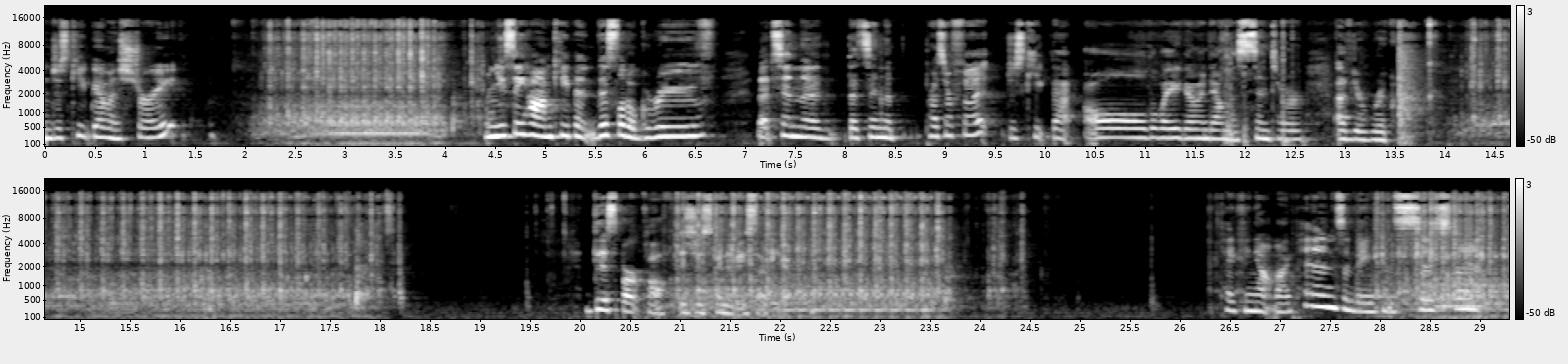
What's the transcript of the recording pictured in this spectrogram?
And just keep going straight. And you see how I'm keeping this little groove that's in the that's in the presser foot, just keep that all the way going down the center of your rickrack. This burp cloth is just gonna be so cute. Taking out my pins and being consistent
